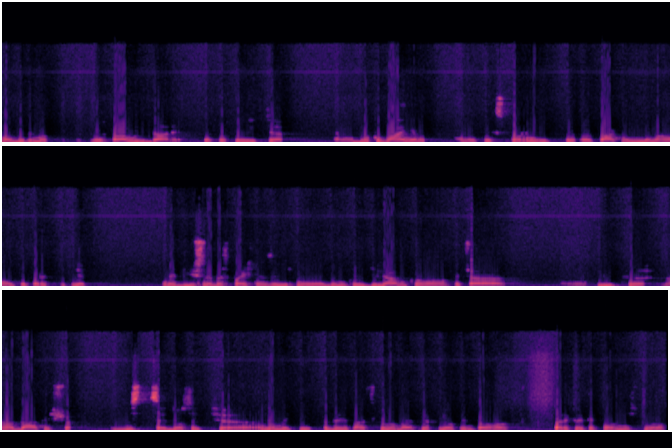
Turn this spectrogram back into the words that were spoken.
ми будемо свою справу і далі. Що стосується е, блокування, цих споруд, е, так вони намагаються перекрити як найбільш небезпечну за їхньою думкою ділянку. Хоча е, слід нагадати, що міст цей досить великий, це 19 кілометрів, і окрім того, перекрити повністю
